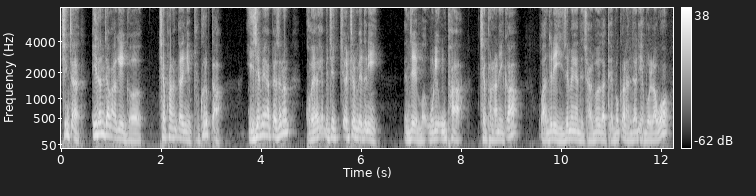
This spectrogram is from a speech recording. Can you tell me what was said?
진짜 이런 자각이 그 재판한다는 게 부끄럽다. 이재명 앞에서는 고양이 앞에 쩔쩔 매더니 이제 뭐 우리 우파 재판하니까 완전히 이재명한테 잘 보이가 대법관 한 자리 해보려고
